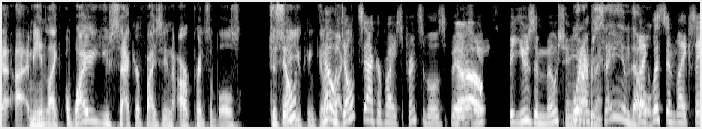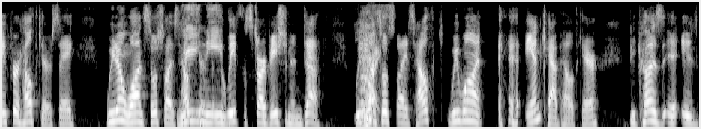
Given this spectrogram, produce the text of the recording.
uh, I mean, like, why are you sacrificing our principles just so Don't- you can get no, elected. don't sacrifice principles, but, No. use, but use but principles, but No. use, but use emotion. What I'm argument. saying though, like listen, like say for healthcare, say we don't want socialized We healthcare. because need- it leads to starvation and death. We Right. want socialized health. We want ANCAP healthcare because it, it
